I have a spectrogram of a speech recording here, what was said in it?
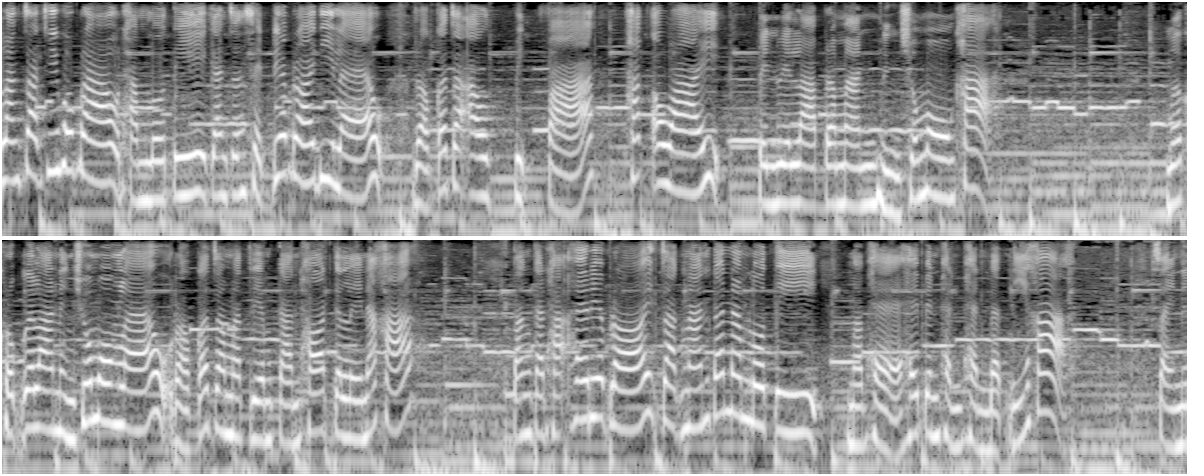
หลังจากที่พวกเราทำโรตีกันจนเสร็จเรียบร้อยดีแล้ว เราก็จะเอาปิดฝา พักเอาไว้ เป็นเวลาประมาณ 1 ชั่วโมงค่ะ เมื่อครบเวลา 1 ชั่วโมงแล้ว เราก็จะมาเตรียมการทอดกันเลยนะคะ ตั้งกระทะให้เรียบร้อย จากนั้นก็นำโรตี มาแผ่ให้เป็นแผ่นๆแบบนี้ค่ะ ใส่เน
